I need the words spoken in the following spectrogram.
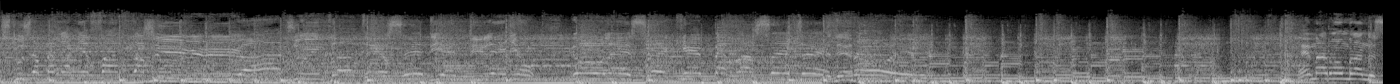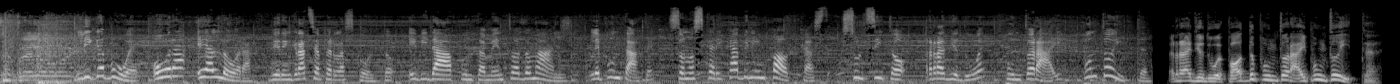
scusa per la mia fantasia. Giù in platea sedie di legno, gole secche per la sete d'eroe. E Marlon Brando è sempre lui. Ligabue, ora e allora. Vi ringrazia per l'ascolto e vi dà appuntamento a domani. Le puntate sono scaricabili in podcast sul sito radio2.rai.it. radio2pod.rai.it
